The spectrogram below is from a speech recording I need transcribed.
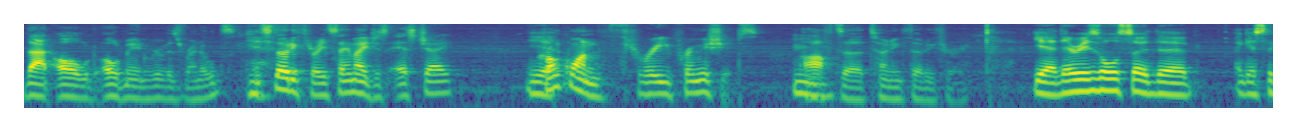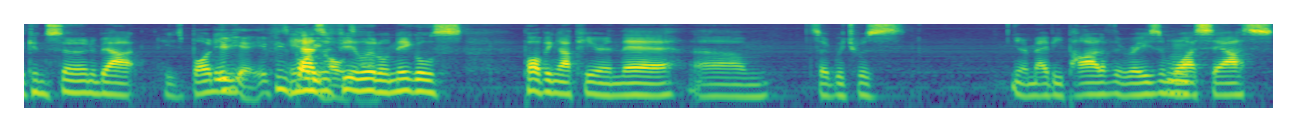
that old. Old man Rivers Reynolds. He's 33, same age as SJ. yeah. Cronk won three premierships Mm. after turning 33. Yeah, there is also the, I guess, the concern about his body. Yeah, if his he body has a few up. little niggles popping up here and there. Um, so which was, you know, maybe part of the reason why Mm. South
